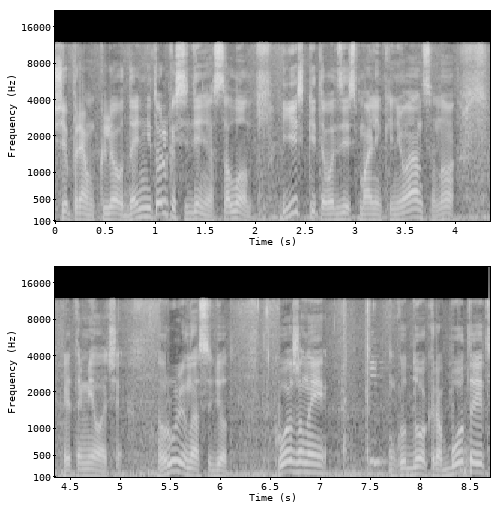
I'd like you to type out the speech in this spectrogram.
Вообще прям клево. Да не только сиденье, а салон. Есть какие-то вот здесь маленькие нюансы, но это мелочи. Руль у нас идет кожаный, гудок работает,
